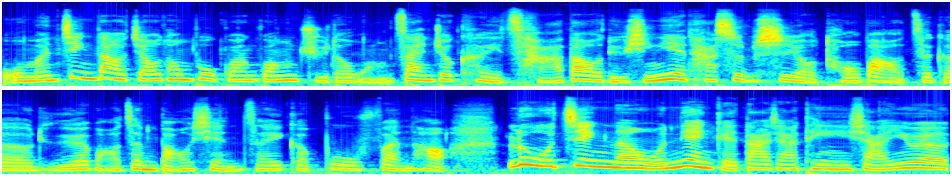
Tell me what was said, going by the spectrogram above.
我们进到交通部观光局的网站就可以查到旅行业它是不是有投保这个履约保证保险这一个部分哈。路径呢，我念给大家听一下，因为。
